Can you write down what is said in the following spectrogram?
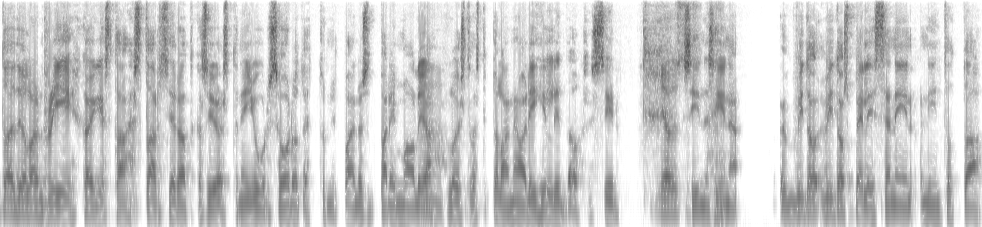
Tide Landry kaikista Starsin ratkaisijoista, niin juuri se odotettu, niin painoisit pari maalia mm. loistavasti pelaajan Adi Hillin siinä, siinä, siinä vito, vitospelissä, niin, niin tota,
